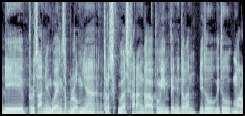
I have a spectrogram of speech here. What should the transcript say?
di perusahaan yang gue yang sebelumnya, terus gue sekarang ke pemimpin itu kan, itu itu more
